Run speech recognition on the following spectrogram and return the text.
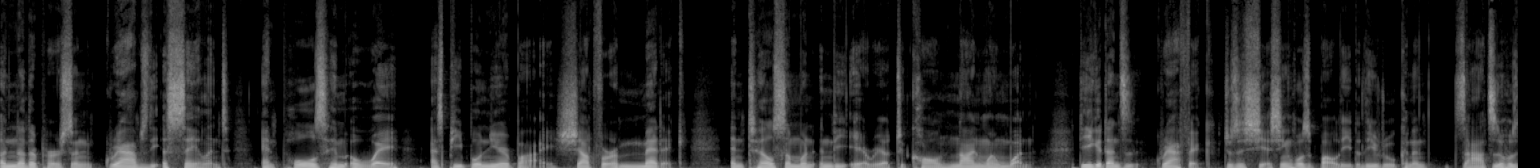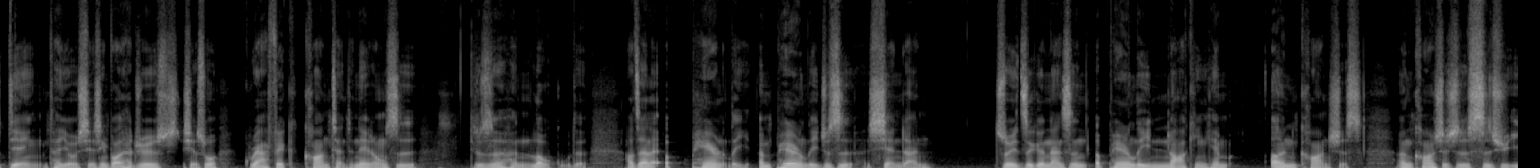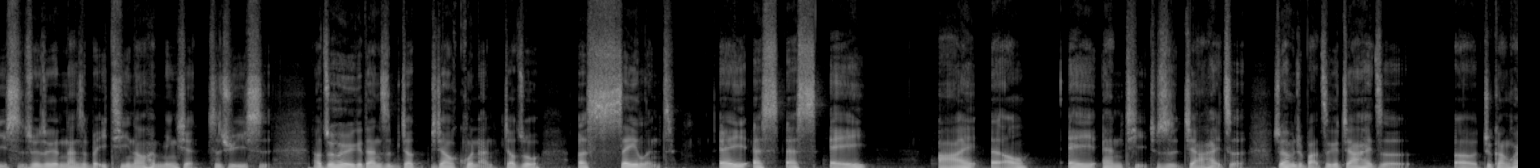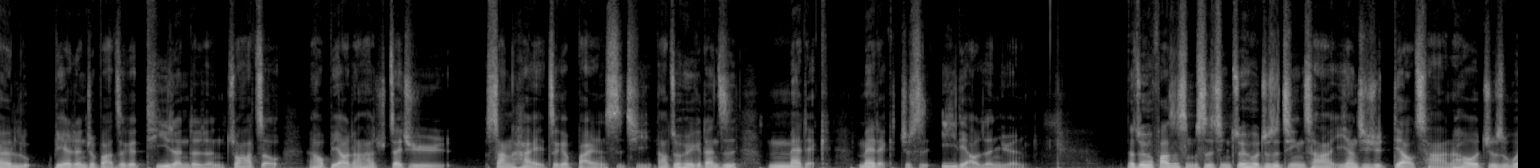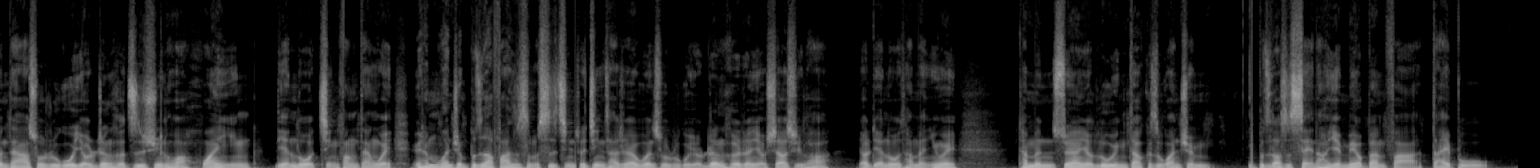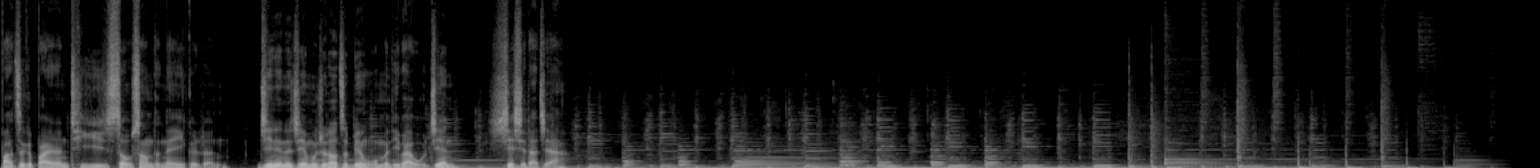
Another person grabs the assailant and pulls him away as people nearby shout for a medic and tell someone in the area to call 911. 第一个单词 graphic 就是血腥或是暴力的，例如可能 杂志或是电影它有血腥暴力，它就会写说 graphic content 内容是就是很露骨的。好，再来 apparently，apparently 就是显然，所以这个男生 apparently knocking him unconscious，unconscious 就是失去意识，所以这个男生被一踢，然后很明显失去意识。然后最后一个单词比较比较困难，叫做 assailant，a s s a i l a n t，就是加害者，所以他们就把这个加害者，呃，就赶快录别人就把这个踢人的人抓走，然后不要让他再去伤害这个白人司机。然后最后一个单字 medic，medic 就是医疗人员。那最后发生什么事情？最后就是警察一样继续调查，然后就是问大家说，如果有任何资讯的话，欢迎联络警方单位，因为他们完全不知道发生什么事情，所以警察就在问说，如果有任何人有消息的话，要联络他们，因为他们虽然有录影到，可是完全不知道是谁，然后也没有办法逮捕把这个白人踢受伤的那一个人。今天的节目就到这边，我们礼拜五见，谢谢大家。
